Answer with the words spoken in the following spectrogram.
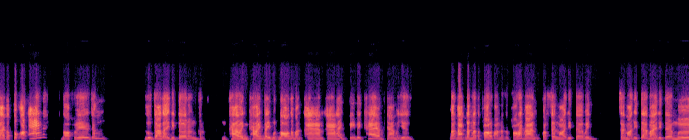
តែគាត់ទុកអត់អានដល់ពេលអញ្ចឹង លុះតាតែ editor នឹងខើញខើញ3 4ដងទៅបានអានអានឲ្យ2 3ខែបានផ្ញើមកយើងបានបានដឹងលទ្ធផលបានលទ្ធផលហើយបានគាត់ send មក editor វិញ send មក editor បាន editor មើល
